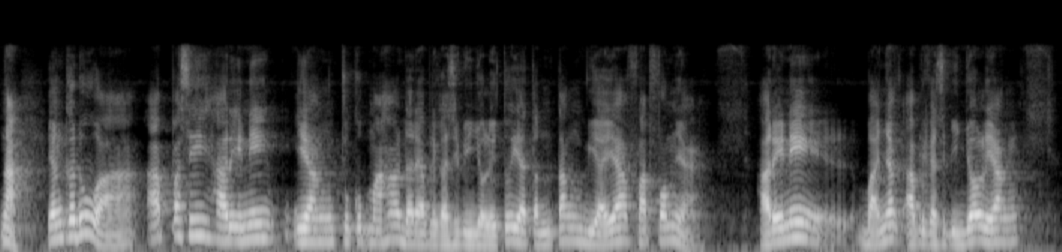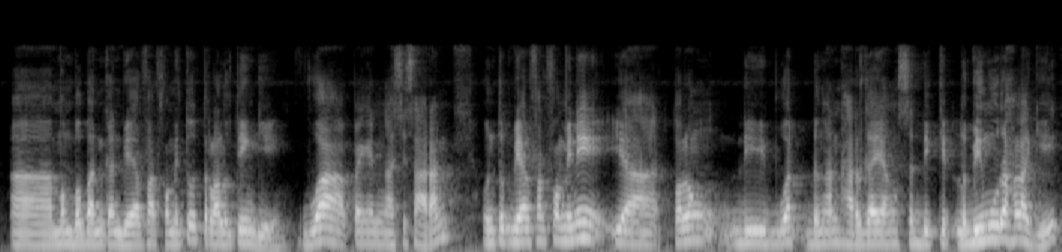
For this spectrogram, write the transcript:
Nah, yang kedua, apa sih hari ini yang cukup mahal dari aplikasi pinjol itu ya tentang biaya platformnya. Hari ini banyak aplikasi pinjol yang uh, membebankan biaya platform itu terlalu tinggi. Gua pengen ngasih saran untuk biaya platform ini ya tolong dibuat dengan harga yang sedikit lebih murah lagi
